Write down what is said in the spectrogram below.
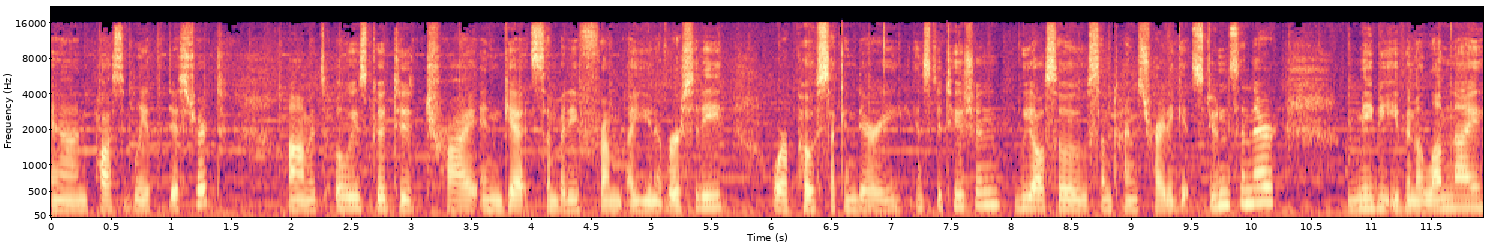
and possibly at the district. Um, it's always good to try and get somebody from a university or a post-secondary institution. We also sometimes try to get students in there maybe even alumni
